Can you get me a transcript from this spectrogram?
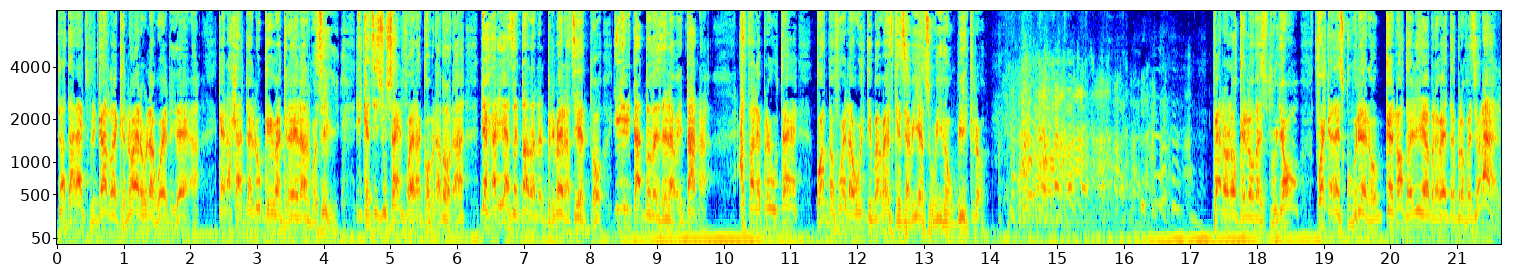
Tratar de explicarle que no era una buena idea, que la gente nunca iba a creer algo así, y que si su cel fuera cobradora, viajaría sentada en el primer asiento y gritando desde la ventana. Hasta le pregunté cuándo fue la última vez que se había subido un micro. Pero lo que lo destruyó fue que descubrieron que no tenía brevete profesional.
